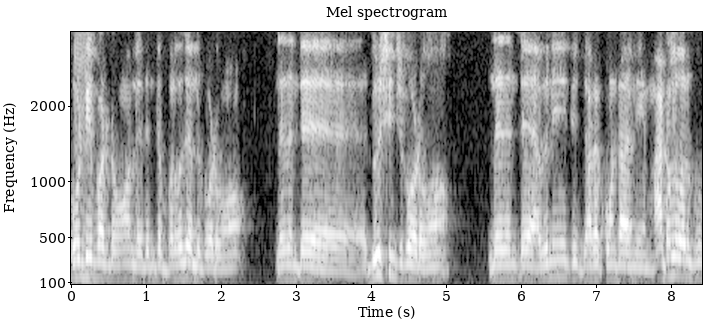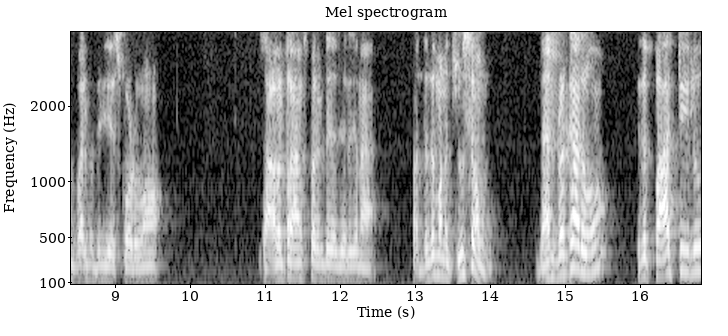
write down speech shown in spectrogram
పోటీ పడడమో లేదంటే బురద జల్లుకోవడమో లేదంటే దూషించుకోవడము లేదంటే అవినీతి జరగకుండా అని మాటల వరకు పరిమితం చేసుకోవడము చాలా ట్రాన్స్పరెంట్గా జరిగిన పద్ధతి మనం చూసాం. దాని ప్రకారం ఇది పార్టీలు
